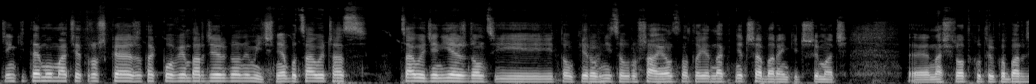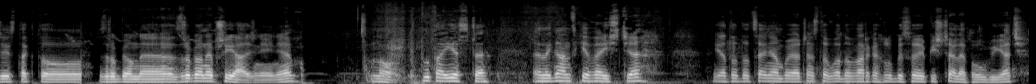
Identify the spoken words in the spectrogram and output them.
Dzięki temu macie troszkę, że tak powiem, bardziej ergonomicznie, bo cały czas, cały dzień jeżdżąc i tą kierownicą ruszając, no to jednak nie trzeba ręki trzymać e, na środku, tylko bardziej jest tak to zrobione, zrobione przyjaźniej, nie? No, tutaj jeszcze eleganckie wejście. Ja to doceniam, bo ja często w ładowarkach lubię sobie piszczele poubijać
